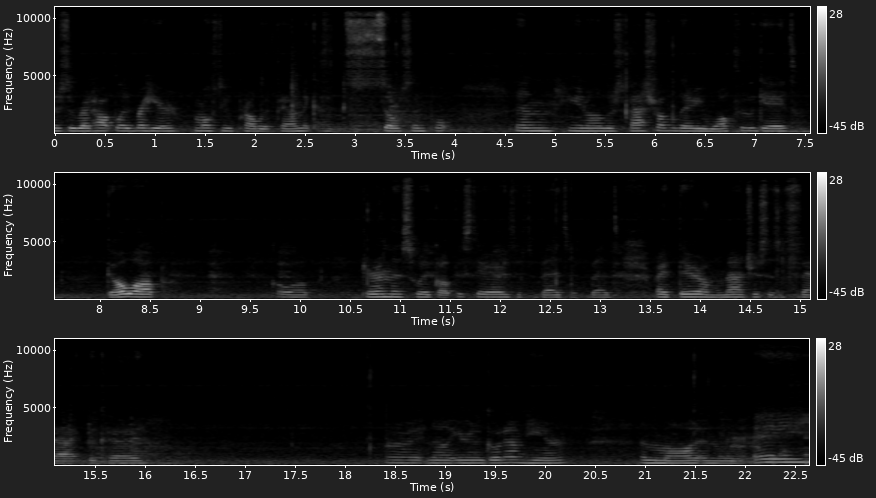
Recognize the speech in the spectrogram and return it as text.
There's the red hot blade right here. Most of you probably found it because it's so simple. Then, you know, there's fast travel there. You walk through the gate, go up, go up, turn this way, go up the stairs. There's the beds, there's the beds. Right there on the mattress is a fact, okay? Alright, now you're going to go down here and the mod and arena A.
